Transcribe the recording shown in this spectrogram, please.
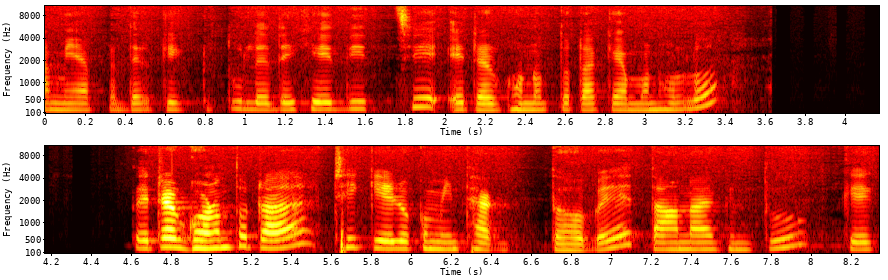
আমি আপনাদেরকে একটু তুলে দেখিয়ে দিচ্ছি, এটার ঘনত্বটা কেমন হলো। তো এটার ঘনত্বটা ঠিক এরকমই থাকতে হবে, তা না কিন্তু কেক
